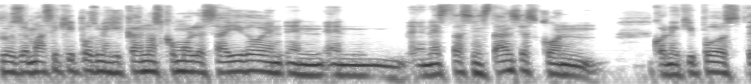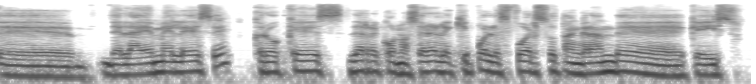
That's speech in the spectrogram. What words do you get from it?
los demás equipos mexicanos cómo les ha ido en, estas instancias con, equipos de la MLS. Creo que es de reconocer al equipo el esfuerzo tan grande que hizo.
